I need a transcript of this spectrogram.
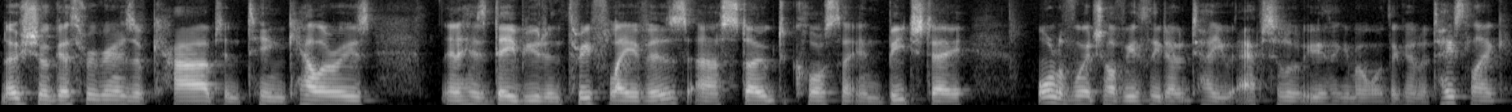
No sugar, 3 grams of carbs and 10 calories. And it has debuted in three flavors, uh, Stoked, Corsa and Beach Day, all of which obviously don't tell you absolutely anything about what they're going to taste like.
